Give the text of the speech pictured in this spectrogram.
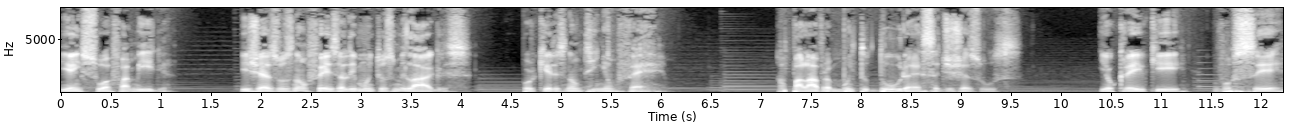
e em sua família. E Jesus não fez ali muitos milagres, porque eles não tinham fé. Uma palavra muito dura essa de Jesus. E eu creio que você,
